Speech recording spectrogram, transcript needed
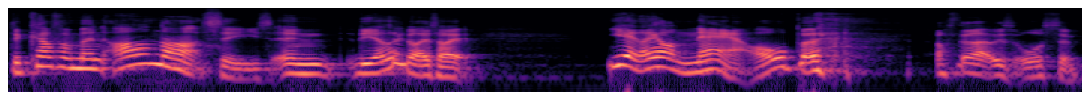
"The government are Nazis," and the other guy's like, "Yeah, they are now," but I thought that was awesome.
